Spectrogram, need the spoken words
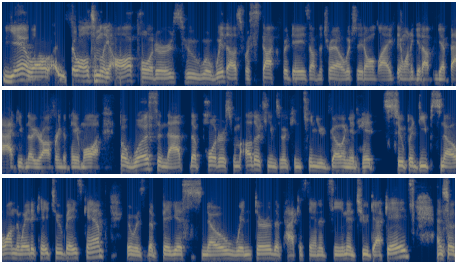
Yeah, well, uh, so ultimately, all porters who were with us were stuck for days on the trail, which they don't like. They want to get up and get back, even though you're offering to pay more. But worse than that, the porters from other teams who had continued going had hit super deep snow on the way to K2 base camp. It was the biggest snow winter that Pakistan had seen in two decades. And so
